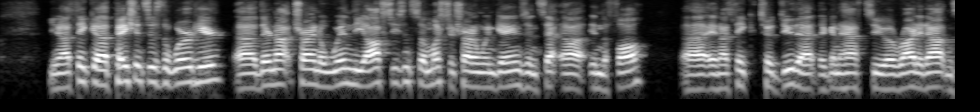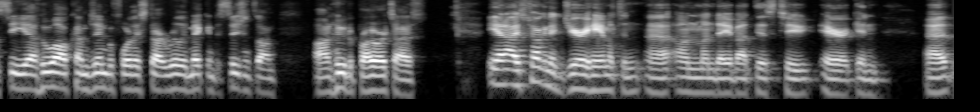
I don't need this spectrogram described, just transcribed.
you know, I think uh, patience is the word here. Uh, they're not trying to win the offseason so much; they're trying to win games in uh, in the fall. Uh, and I think to do that, they're going to have to uh, ride it out and see who all comes in before they start really making decisions on on who to prioritize. Yeah, I was talking to Jerry Hamilton on Monday about this too, Eric, and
